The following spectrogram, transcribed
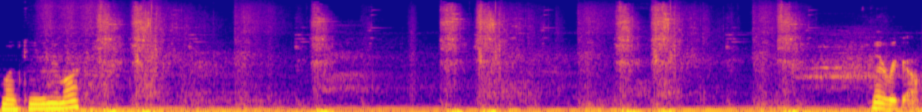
Come on, can you give me more? There we go.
